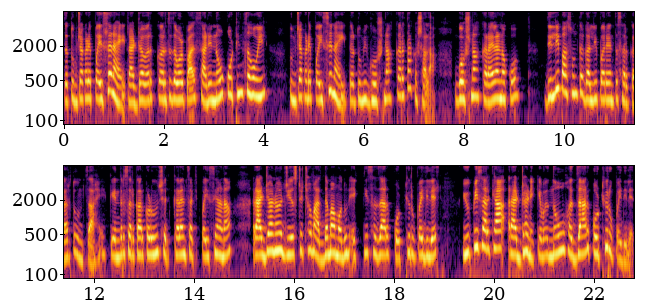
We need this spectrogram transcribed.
जर तुमच्याकडे पैसे नाहीत राज्यावर कर्ज जवळपास साडेनऊ कोटींचं होईल. तुमच्याकडे पैसे नाही तर तुम्ही घोषणा करता कशाला? घोषणा करायला नको. दिल्लीपासून तर गल्लीपर्यंत सरकार तुमचं आहे. केंद्र सरकारकडून शेतकऱ्यांसाठी पैसे आणा. राज्यानं जी एस टीच्या माध्यमामधून एकतीस हजार कोटी रुपये दिलेत. यू पीसारख्या राज्याने केवळ नऊ हजार कोटी रुपये दिलेत.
